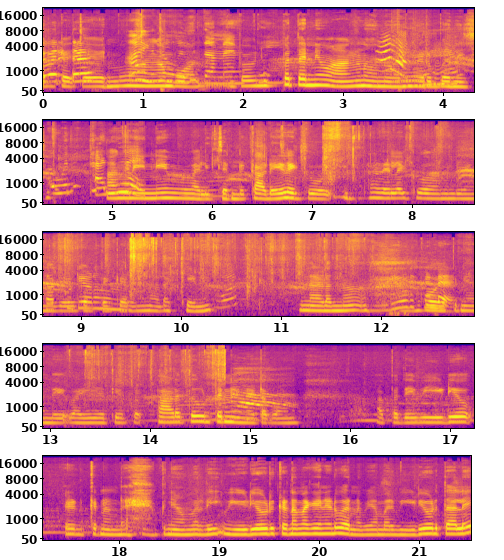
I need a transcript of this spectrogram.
വരട്ടെ വരുമ്പോൾ വാങ്ങാൻ പോവാം അപ്പോൾ അവന് ഇപ്പൊ തന്നെ വാങ്ങണമെന്ന് പറഞ്ഞ് നിർബന്ധിച്ച് അങ്ങനെ എന്നെയും വലിച്ചിട്ടുണ്ട് കടയിലേക്ക് പോയി. കടയിലേക്ക് പോകാൻ വേണ്ടി ഞങ്ങൾ പുറത്തേക്ക് ഇറങ്ങി നടക്കുകയാണ് നടന്ന് പോയപ്പോൾ ഞാൻ ദേ വഴി എത്തിയപ്പോൾ പാടത്ത് കൂടി തന്നെ കേട്ടോ പോകണം അപ്പോൾ അതേ വീഡിയോ എടുക്കുന്നുണ്ട്. അപ്പം ഞാൻ പറഞ്ഞു വീഡിയോ എടുക്കണമെന്നൊക്കെ എന്നോട് പറഞ്ഞു. അപ്പോൾ ഞാൻ പറഞ്ഞു വീഡിയോ എടുത്താലേ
